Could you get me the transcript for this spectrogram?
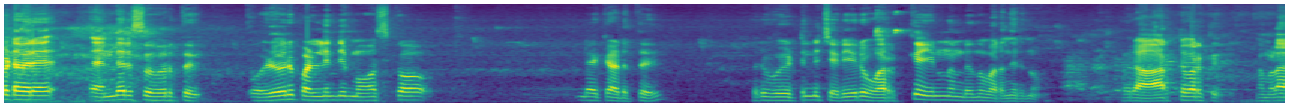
പ്രിയപ്പെട്ടവരെ എന്റെ ഒരു സുഹൃത്ത് ഒഴൂർ പള്ളിന്റെ മോസ്കോന്റെ ഒക്കെ അടുത്ത് ഒരു വീട്ടിൽ ചെറിയൊരു വർക്ക് ചെയ്യുന്നുണ്ടെന്ന് പറഞ്ഞിരുന്നു. ഒരു ആർട്ട് വർക്ക്. നമ്മളെ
